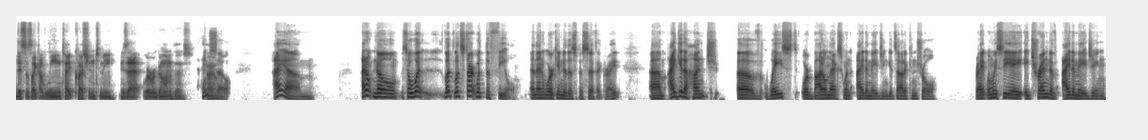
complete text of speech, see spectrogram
this is like a lean type question to me. Is that where we're going with this? I think Kyle? so. I um I don't know. So what let let's start with the feel and then work into the specific, right? Um, I get a hunch of waste or bottlenecks when item aging gets out of control. Right? When we see a, a trend of item aging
